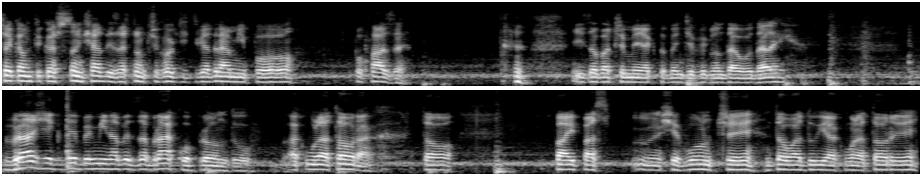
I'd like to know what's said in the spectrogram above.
czekam tylko aż sąsiady zaczną przychodzić z wiadrami po, po fazę. I zobaczymy jak to będzie wyglądało dalej. W razie gdyby mi nawet zabrakło prądu w akumulatorach, to bypass mm, się włączy, doładuje akumulatory.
